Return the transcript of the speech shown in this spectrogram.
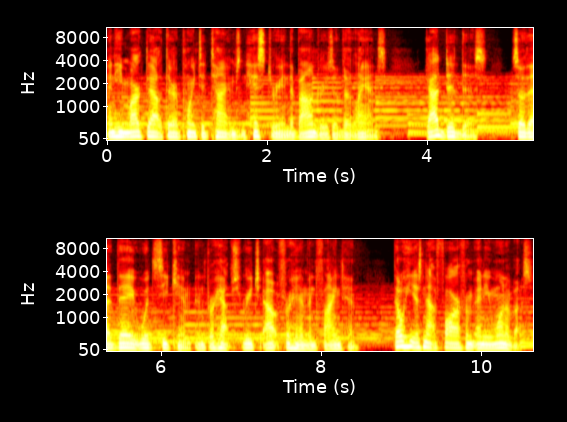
And he marked out their appointed times in history and the boundaries of their lands. God did this so that they would seek him and perhaps reach out for him and find him, though he is not far from any one of us.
